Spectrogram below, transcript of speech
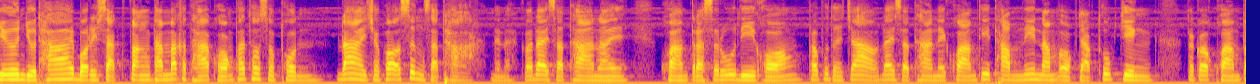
ยืนอยู่ท้ายบริษัทฟังธรรมกถาของพระทศพล ได้เฉพาะซึ่งศรัทธาเนี่ยนะก็ได้ศรัทธาในความตรัสรู้ดีของพระพุทธเจ้า ได้ศรัทธาในความที่ทำนี่นำออกจากทุกจริง แล้วก็ความป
